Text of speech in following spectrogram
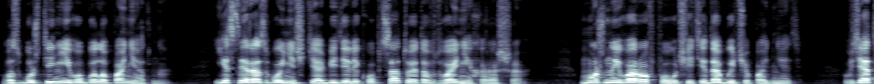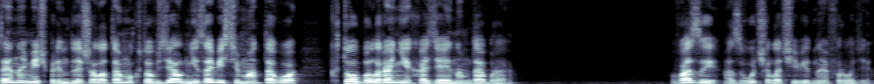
Возбуждение его было понятно. Если разбойнички обидели купца, то это вдвойне хорошо. Можно и воров поучить, и добычу поднять. Взятая на меч принадлежала тому, кто взял, независимо от того, кто был ранее хозяином добра. «Вазы», — озвучил очевидное Фроди.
